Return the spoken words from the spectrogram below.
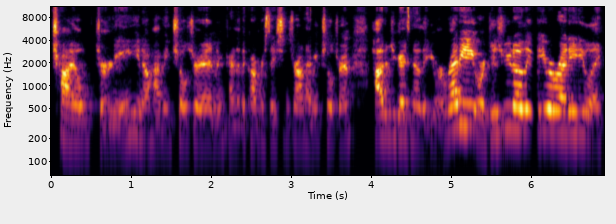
child journey, you know, having children and kind of the conversations around having children. How did you guys know that you were ready, or did you know that you were ready? Like,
